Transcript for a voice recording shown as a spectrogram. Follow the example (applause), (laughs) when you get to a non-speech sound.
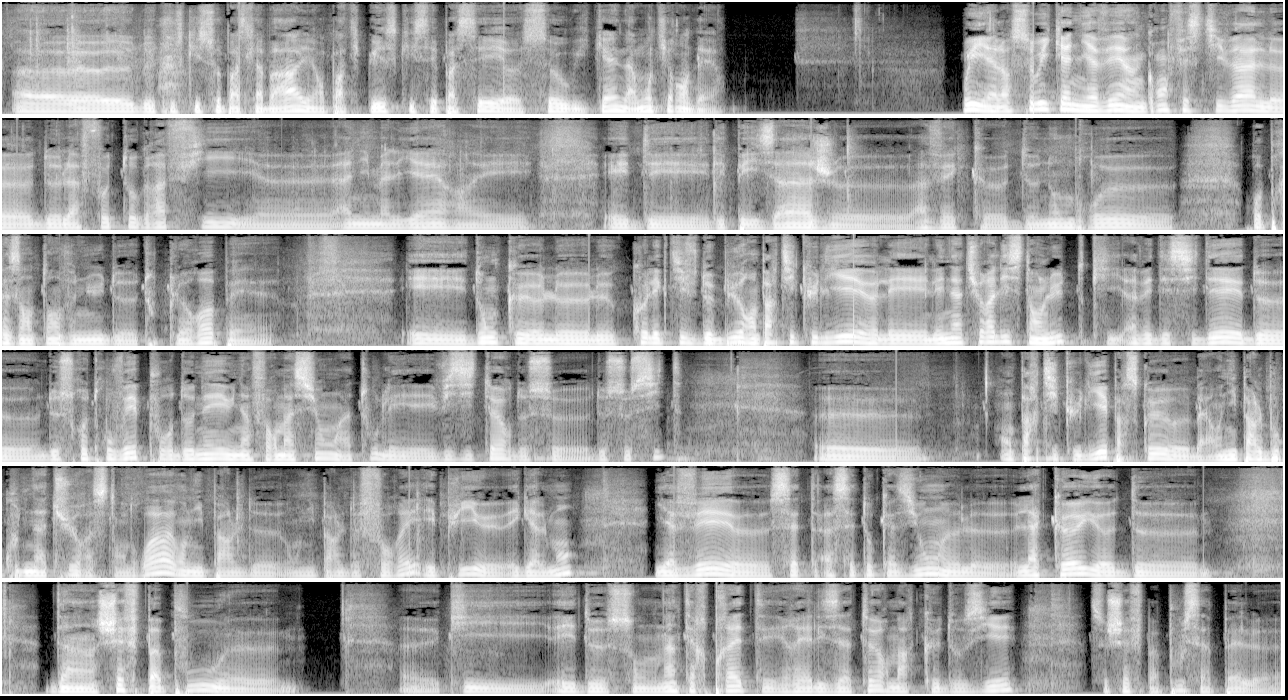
euh, de tout ce qui se passe là-bas et en particulier ce qui s'est passé euh, ce week-end à Montirandère. Oui, alors ce week-end, il y avait un grand festival euh, de la photographie animalière et, et des, des, paysages avec de nombreux représentants venus de toute l'Europe. Et et donc euh, le, le, collectif de Bure, en particulier euh, les, les, naturalistes en lutte, qui avaient décidé de, de, se retrouver pour donner une information à tous les visiteurs de ce, de ce site. Euh, en particulier parce que bah, on y parle beaucoup de nature à cet endroit, on y parle de, on y parle de forêt, et puis euh, également il y avait cette, à cette occasion l'accueil d'un chef papou euh, qui est de son interprète et réalisateur Marc Dosier. Ce chef papou s'appelle euh,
